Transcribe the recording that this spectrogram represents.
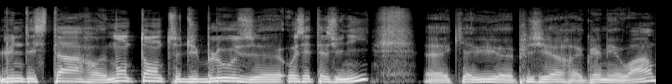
l'une des stars euh, montantes du blues euh, aux États-Unis, euh, qui a eu euh, plusieurs euh, Grammy Awards.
